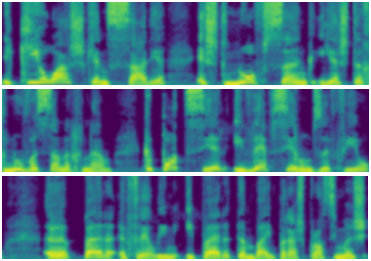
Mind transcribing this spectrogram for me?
e que eu acho que é necessária este novo sangue e esta renovação na Renamo, que pode ser e deve ser um desafio uh, para a Frelimo e para também para as próximas uh,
